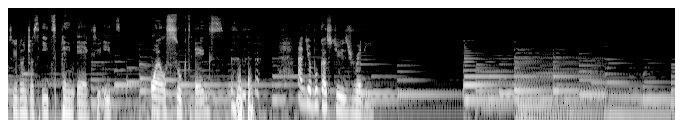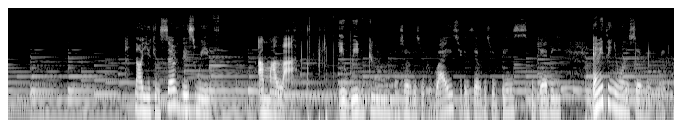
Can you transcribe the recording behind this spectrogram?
So you don't just eat plain eggs you eat oil soaked eggs. And your buka stew is ready Now you can serve this with amala, ewedu. You can serve this with rice. You can serve this with beans, spaghetti, anything you want to serve it with.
